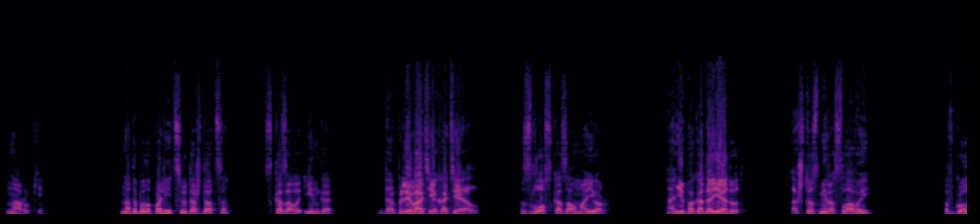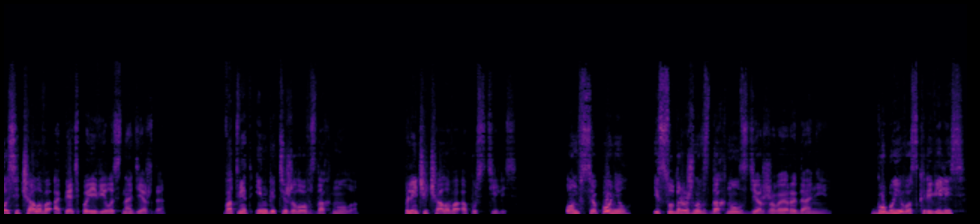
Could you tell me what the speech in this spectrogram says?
на руки. «Надо было полицию дождаться», — сказала Инга. «Да плевать я хотел!» — зло сказал майор. «Они пока доедут. А что с Мирославой?» В голосе Чалова опять появилась надежда. В ответ Инга тяжело вздохнула. Плечи Чалова опустились. Он все понял и судорожно вздохнул, сдерживая рыдание. Губы его скривились,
